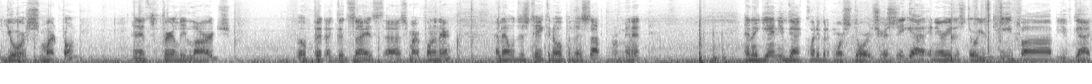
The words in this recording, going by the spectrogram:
your smartphone. And it's fairly large. It'll fit a good size uh, smartphone in there. And then we'll just take and open this up for a minute. And again, you've got quite a bit more storage here. So you got an area to store your key fob. You've got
